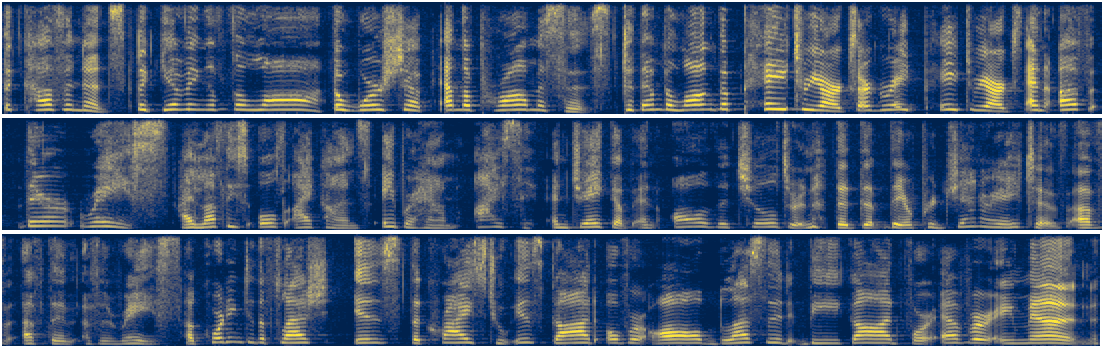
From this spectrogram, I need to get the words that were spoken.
the covenants, the giving of the law, the worship, and the promises. To them belong the patriarchs, our great patriarchs, and of their race. I love these old icons Abraham, Isaac, and Jacob, and all the children that the, they are progenerative of, of, the, of the race. According to the flesh, is the Christ who is God over all. Blessed be God forever. Amen.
